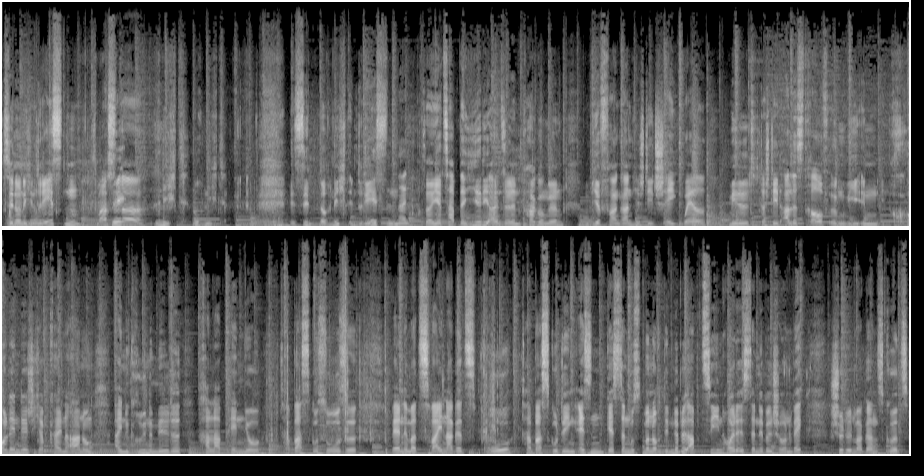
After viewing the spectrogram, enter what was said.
Sind noch nicht in Dresden. Was machst du Nee, da? nicht, noch nicht. Wir sind noch nicht in Dresden. Nein. So, jetzt habt ihr hier die einzelnen Packungen wir fangen an. Hier steht Shake Well, mild. Da steht alles drauf, irgendwie in, in Holländisch. Ich habe keine Ahnung. Eine grüne, milde Jalapeno Tabasco-Soße. Werden immer zwei Nuggets pro Tabasco-Ding essen. Gestern musste man noch den Nippel abziehen. Heute ist der Nippel schon weg. Schüttel mal ganz kurz.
